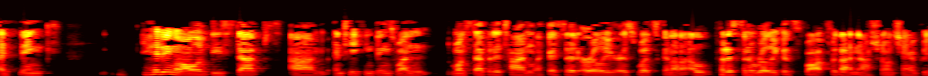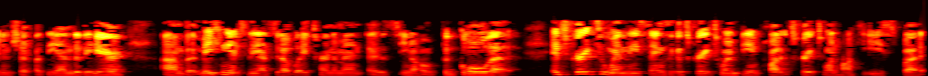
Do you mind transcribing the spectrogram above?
I think hitting all of these steps um, and taking things one one step at a time, like I said earlier, is what's going to put us in a really good spot for that national championship at the end of the year. Um, but making it to the NCAA tournament is, you know, the goal that it's great to win these things. Like it's great to win Beanpot. It's great to win Hockey East, but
